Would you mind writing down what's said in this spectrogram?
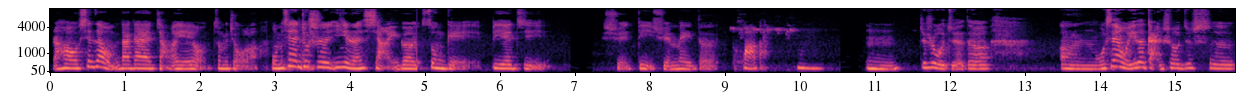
然后现在我们大概讲了也有这么久了，我们现在就是一人想一个送给毕业季学弟学妹的话吧。嗯嗯，就是我觉得，嗯，我现在唯一的感受就是，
